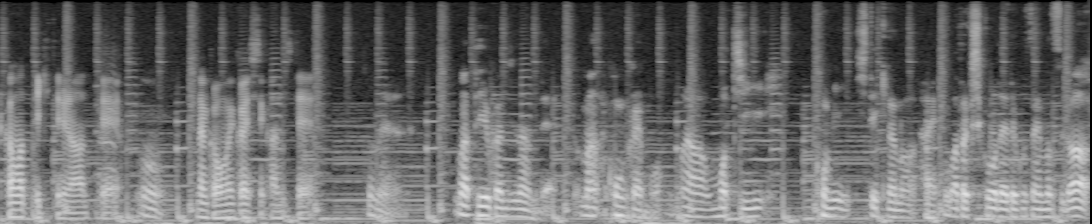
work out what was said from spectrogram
深まってきてるなって。なんか思い返して感じて、そうね。まあっていう感じなんで、まあ今回も、まあ持ち込みしてきたのは、はい私、広大でございますが、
